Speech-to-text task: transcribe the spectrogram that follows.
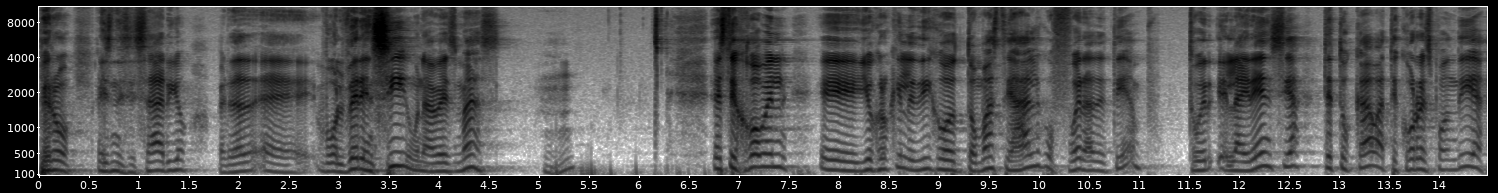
Pero es necesario, ¿verdad? Eh, volver en sí una vez más. Este joven, eh, yo creo que le dijo, tomaste algo fuera de tiempo. La herencia te tocaba, te correspondía,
